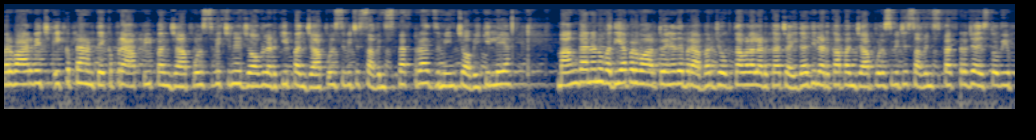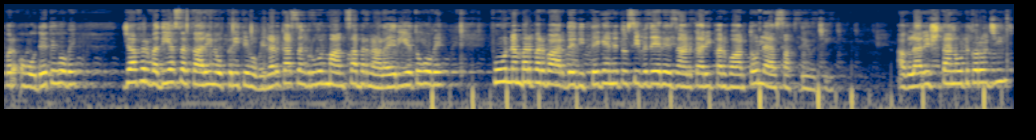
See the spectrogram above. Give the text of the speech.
ਪਰਿਵਾਰ ਵਿੱਚ ਇੱਕ ਭੈਣ ਤੇ ਇੱਕ ਭਰਾ ਵੀ ਪੰਜਾਬ ਪੁਲਿਸ ਵਿੱਚ ਨੇ, ਜੌਬ ਲੜਕੀ ਪੰਜਾਬ ਪੁਲਿਸ ਵਿੱਚ ਸਬ ਇੰਸਪੈਕਟਰ ਹੈ, ਜ਼ਮੀਨ 24 ਕਿੱਲੇ ਆ। ਮੰਗ ਹੈ ਇਹਨਾਂ ਨੂੰ ਵਧੀਆ ਪਰਿਵਾਰ ਤੋਂ ਇਹਨਾਂ ਦੇ ਬਰਾਬਰ ਯੋਗਤਾ ਵਾਲਾ ਲੜਕਾ ਚਾਹੀਦਾ, ਜੀ ਲੜਕਾ ਪੰਜਾਬ ਪੁਲਿਸ ਵਿੱਚ ਸਬ ਇੰਸਪੈਕਟਰ ਜਾਂ ਇਸ ਤੋਂ ਵੀ ਉੱਪਰ ਅਹੁਦੇ ਤੇ ਹੋਵੇ। ਜਾਂ ਫਿਰ ਵਧੀਆ ਸਰਕਾਰੀ ਨੌਕਰੀ ਤੇ ਹੋਵੇ, ਲੜਕਾ ਸੰਗਰੂਰ ਮਾਨਸਾ ਬਰਨਾਲਾ ਏਰੀਏ ਤੋਂ ਹੋਵੇ ਫੋਨ ਨੰਬਰ ਪਰਿਵਾਰ ਦੇ ਦਿੱਤੇ ਗਏ ਨੇ, ਤੁਸੀਂ ਵਧੇਰੇ ਜਾਣਕਾਰੀ ਪਰਿਵਾਰ ਤੋਂ ਲੈ ਸਕਦੇ ਹੋ ਜੀ। ਅਗਲਾ ਰਿਸ਼ਤਾ ਨੋਟ ਕਰੋ ਜੀ।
